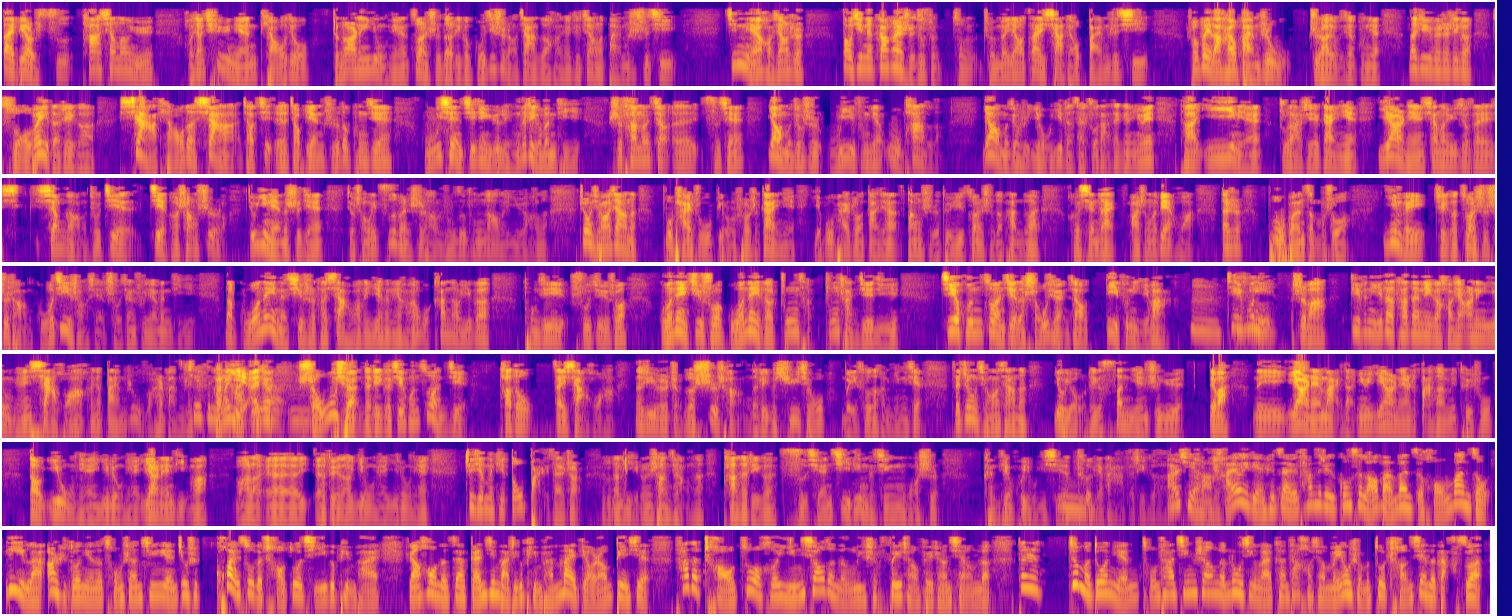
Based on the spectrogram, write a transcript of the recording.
戴比尔斯，它相当于好像去年调就整个二零一五年钻石的这个国际市场价格好像就降了百分之十七，今年好像是到今年刚开始就准准准备要再下调百分之七，说未来还有百分之五，至少有些空间，那就意味着这个所谓的这个下调的下叫呃叫贬值的空间无限接近于零的这个问题，是他们将呃此前要么就是无意中间误判了。要么就是有意的在主打这个概念，因为他一一年主打这些概念，一二年相当于就在香港就借借壳上市了，就一年的时间就成为资本市场融资通道的一员了。这种情况下呢，不排除比如说是概念，也不排除大家当时对于钻石的判断和现在发生了变化。但是不管怎么说，因为这个钻石市场国际上先首先出现问题，那国内呢其实它下滑的也很厉害。好像我看到一个统计数据说，国内据说国内的中产中产阶级。结婚钻戒的首选叫蒂芙尼吧，嗯，蒂芙尼是吧？蒂芙尼的它的那个好像二零一五年下滑，好像百分之五还是百分之，反正也就首选的这个结婚钻戒，它都在下滑，那就意味着整个市场的这个需求萎缩的很明显。在这种情况下呢，又有这个三年之约，对吧？那一二年买的，因为一二年是大范围推出，到一五年、一六年、一二年底嘛。完了，呃呃，对，到一五年、一六年，这些问题都摆在这儿。那理论上讲呢，它的这个此前既定的经营模式，肯定会有一些特别大的这个。而且哈，还有一点是在于他们这个公司老板万子红，万总历来二十多年的从商经验，就是快速的炒作起一个品牌，然后呢再赶紧把这个品牌卖掉，然后变现。他的炒作和营销的能力是非常非常强的，但是。这么多年，从他经商的路径来看，他好像没有什么做长线的打算。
